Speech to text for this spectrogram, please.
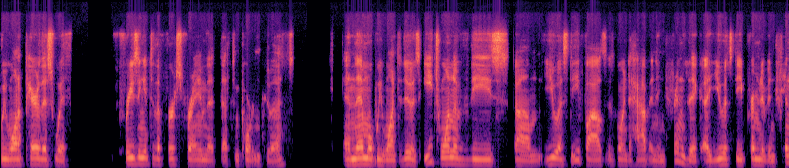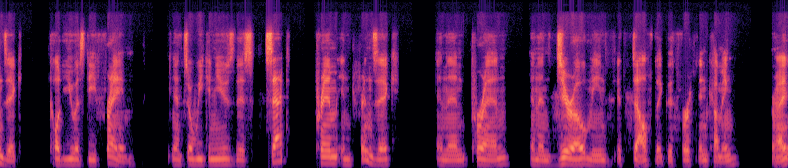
we want to pair this with freezing it to the first frame that that's important to us. And then what we want to do is each one of these um, usd files is going to have an intrinsic a usd primitive intrinsic called usd frame. And so we can use this set prim intrinsic and then paren and then zero means itself like this first incoming right?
